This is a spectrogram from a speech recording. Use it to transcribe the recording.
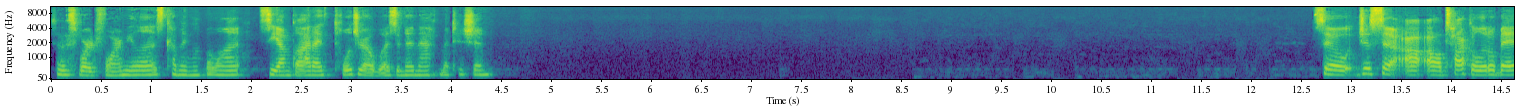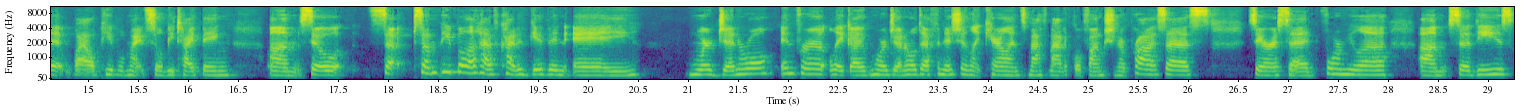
So this word formula is coming up a lot. See, I'm glad I told you I wasn't a mathematician. So just so I'll talk a little bit while people might still be typing. Um, so, so some people have kind of given a more general info, like a more general definition, like Carolyn's mathematical function or process. Sarah said formula. Um, so these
